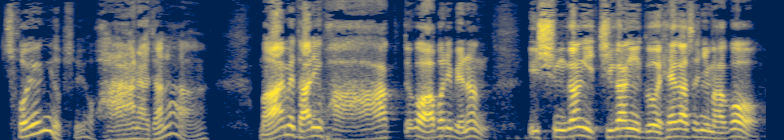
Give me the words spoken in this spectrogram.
소용이 없어요. 환하잖아. 마음의 달이 확 뜨고 와버리면은 이 심강이, 지강이 그 해가 스님하고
